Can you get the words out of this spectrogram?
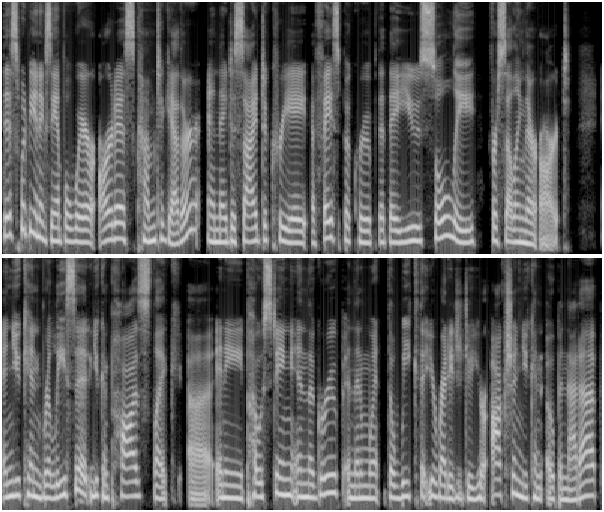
this would be an example where artists come together and they decide to create a Facebook group that they use solely for selling their art. And you can release it. You can pause like uh, any posting in the group, and then when the week that you're ready to do your auction, you can open that up.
